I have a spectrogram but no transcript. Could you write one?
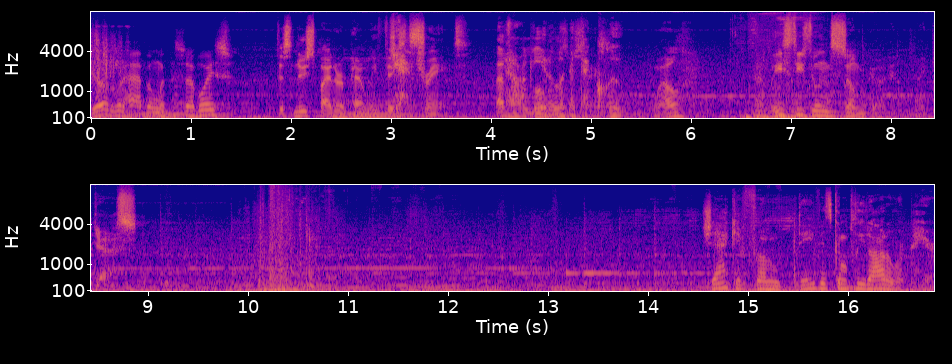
You heard what happened with the subways? This new spider apparently fixed Yes. the trains. That's now I what the can get a look at that clue. Well, at least he's doing some good, I guess. Jacket from David's Complete Auto Repair.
